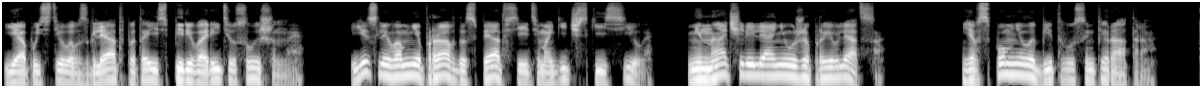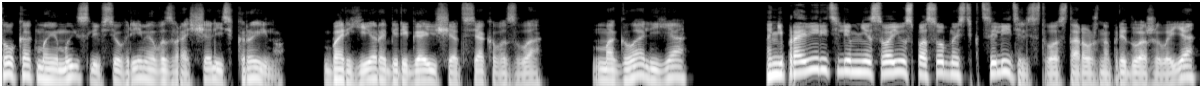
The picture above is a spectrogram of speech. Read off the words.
Я опустила взгляд, пытаясь переварить услышанное. Если во мне правда спят все эти магические силы, не начали ли они уже проявляться? Я вспомнила битву с Императором. То, как мои мысли все время возвращались к Рейну, барьер, оберегающий от всякого зла. Могла ли я... «А не проверить ли мне свою способность к целительству?» — осторожно предложила я,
